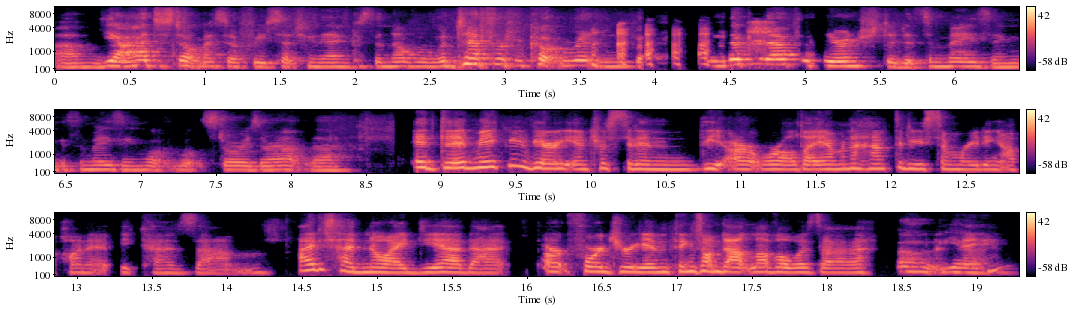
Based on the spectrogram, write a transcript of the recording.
Um, yeah i had to stop myself researching then because the novel would never have got written. But look it up if you're interested. It's amazing. It's amazing what what stories are out there it did make me very interested in the art world. I am going to have to do some reading up on it because um, I just had no idea that art forgery and things on that level was a oh yeah. Thing.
